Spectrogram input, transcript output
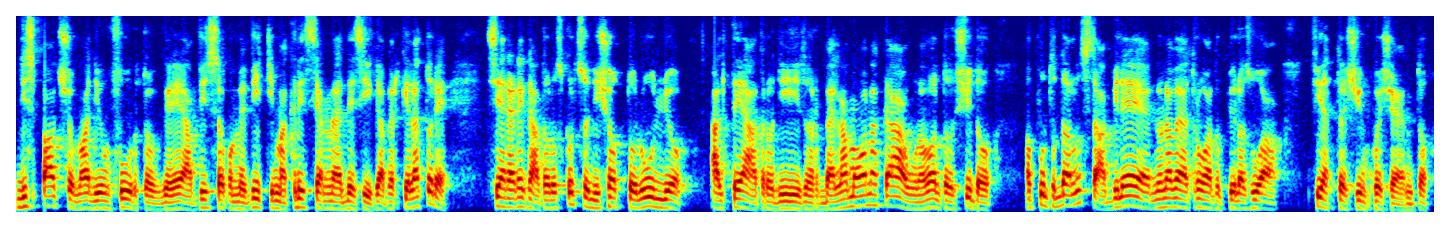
di spaccio ma di un furto che ha visto come vittima Christian De Sica perché l'attore si era recato lo scorso 18 luglio al teatro di Torbella Monaca, una volta uscito appunto dallo stabile non aveva trovato più la sua Fiat 500.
